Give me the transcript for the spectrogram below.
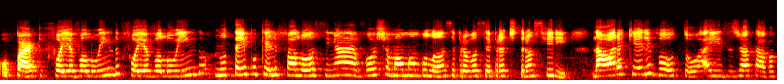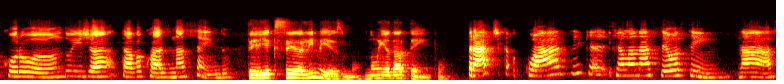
o parto foi evoluindo, foi evoluindo. No tempo que ele falou assim: "Ah, vou chamar uma ambulância para você para te transferir". Na hora que ele voltou, a Isis já estava coroando e já estava quase nascendo. Teria que ser ali mesmo, não ia dar tempo. Prática, quase que, que ela nasceu assim, na,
